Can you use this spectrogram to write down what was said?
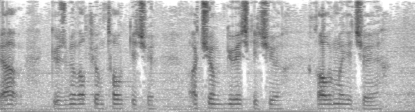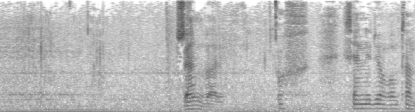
Ya gözüme kapıyorum tavuk geçiyor. Açıyorum güveç geçiyor. Kavurma geçiyor ya. Güzel mi bari? Of. Sen ne diyorsun komutan?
